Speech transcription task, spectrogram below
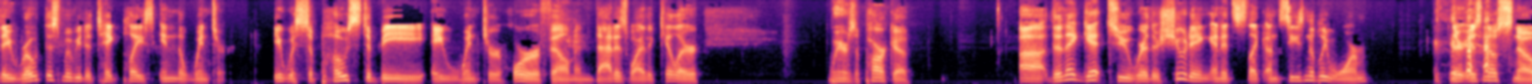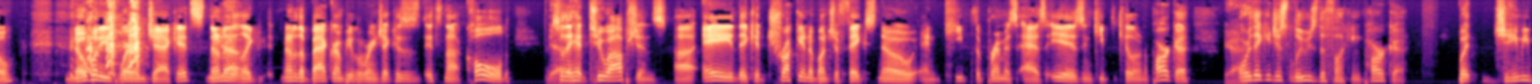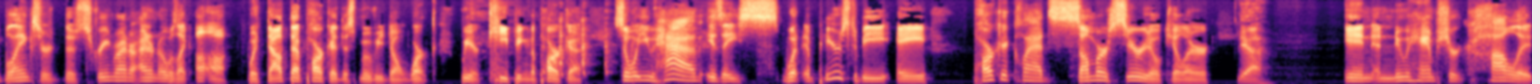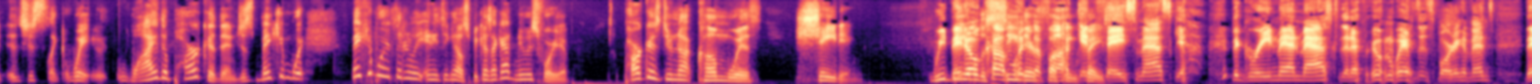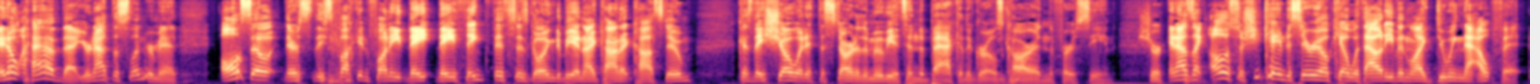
They wrote this movie to take place in the winter. It was supposed to be a winter horror film, and that is why the killer wears a parka. Uh, then they get to where they're shooting, and it's like unseasonably warm. There is no snow. Nobody's wearing jackets. None Yeah. of the, like none of the background people are wearing jackets because it's not cold. Yeah. So they had two options. Uh, a, they could truck in a bunch of fake snow and keep the premise as is and keep the killer in a parka, Yeah. or they could just lose the fucking parka. But Jamie Blanks or the screenwriter, I don't know, was like, uh uh without that parka, this movie don't work. We are keeping the parka. so what you have is a what appears to be a parka clad summer serial killer yeah. In a New Hampshire college. It's just like, wait, why the parka then? Just make him wear make him wear literally anything else because I got news for you. Parkas do not come with shading. We'd be able to come see with their the fucking, fucking face. mask. Yeah. The green man mask that everyone wears at sporting events. They don't have that. You're not the Slender Man. Also, there's these fucking funny they they think this is going to be an iconic costume because they show it at the start of the movie. It's in the back of the girl's Mm-hmm. car in the first scene. Sure. And I was like, "Oh, so she came to serial kill without even like doing the outfit."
